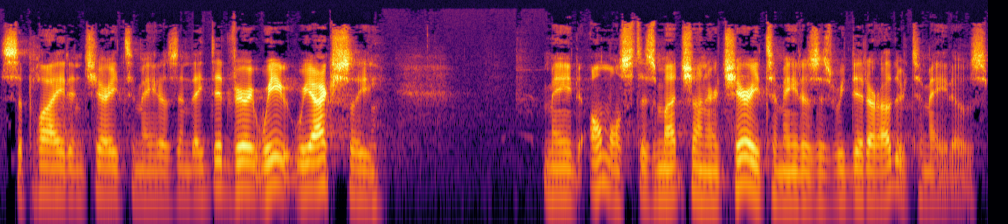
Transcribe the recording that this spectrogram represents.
supplied in cherry tomatoes. And they did very, we, we actually made almost as much on our cherry tomatoes as we did our other tomatoes.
